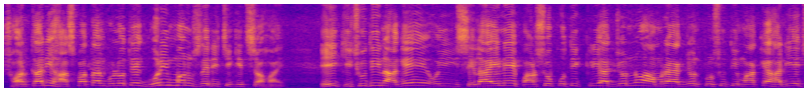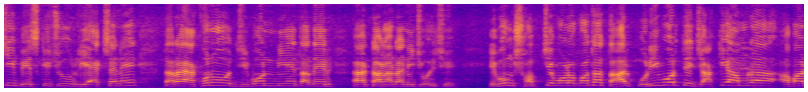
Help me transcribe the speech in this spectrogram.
সরকারি হাসপাতালগুলোতে গরিব মানুষদেরই চিকিৎসা হয়। এই কিছুদিন আগে ওই সেলাইনে পার্শ্ব প্রতিক্রিয়ার জন্য আমরা একজন প্রসূতি মাকে হারিয়েছি, বেশ কিছু রিয়াকশানে তারা এখনও জীবন নিয়ে তাদের টানাটানি চলছে। এবং সবচেয়ে বড় কথা, তার পরিবর্তে যাকে আমরা আবার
